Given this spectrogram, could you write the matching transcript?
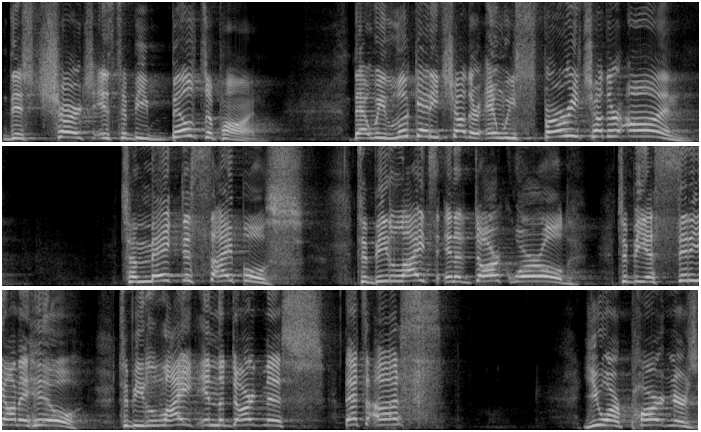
this church is to be built upon. That we look at each other and we spur each other on to make disciples, to be lights in a dark world, to be a city on a hill, to be light in the darkness. That's us. You are partners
